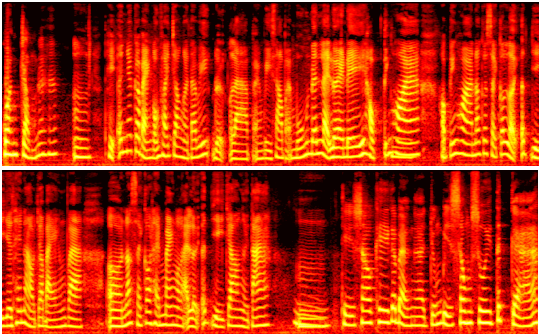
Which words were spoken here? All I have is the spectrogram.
quan trọng đó ha Ừ, thì ít nhất các bạn cũng phải cho người ta biết được là bạn vì sao bạn muốn đến Đài Loan đi học tiếng Hoa học tiếng Hoa nó có sẽ có lợi ích gì như thế nào cho bạn và ờ, nó sẽ có thể mang lại lợi ích gì cho người ta Ừ. Thì sau khi các bạn à, chuẩn bị xong xuôi tất cả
